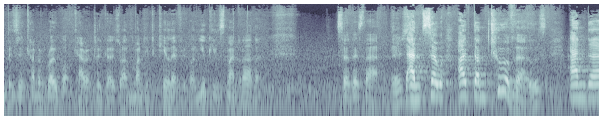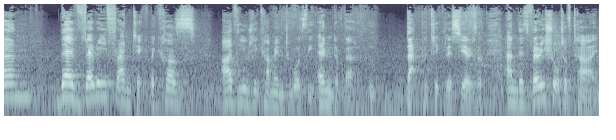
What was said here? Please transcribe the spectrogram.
But he's a kind of robot character who goes around wanting to kill everybody. You killed my brother. So there's that. Yes. And so I've done two of those, and um, they're very frantic because I've usually come in towards the end of the, that particular series, of, and there's very short of time,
